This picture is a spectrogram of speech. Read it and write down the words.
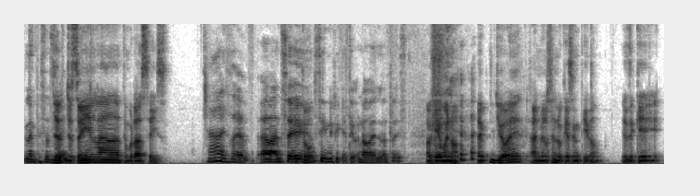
la empezaste. Yo, yo estoy en la temporada 6. Ah, es avance significativo. No, en la 3. Ok, bueno, eh, yo eh, al menos en lo que he sentido es de que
